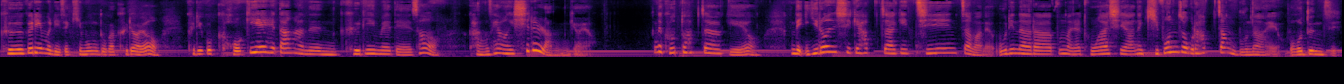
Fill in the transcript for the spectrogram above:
그 그림을 이제 김홍도가 그려요. 그리고 거기에 해당하는 그림에 대해서 강세왕이 시를 남겨요. 근데 그것도 합작이에요. 근데 이런 식의 합작이 진짜 많아요. 우리나라뿐만 아니라 동아시아는 기본적으로 합작 문화예요. 뭐든지.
